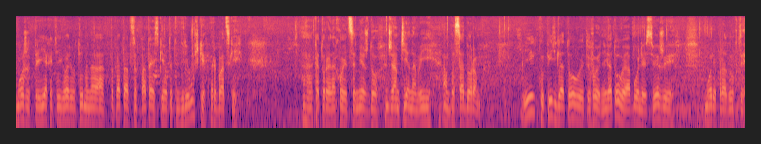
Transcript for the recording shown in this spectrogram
может приехать, и говорю, вот именно покататься в Паттайской вот этой деревушке рыбацкой, а, которая находится между Джамтеном и Амбассадором. И купить готовые, ой, не готовые, а более свежие морепродукты.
